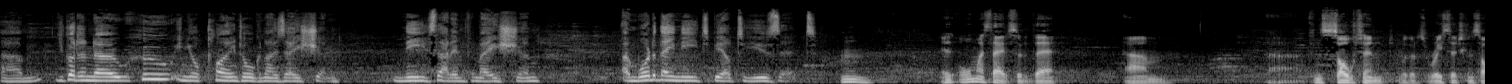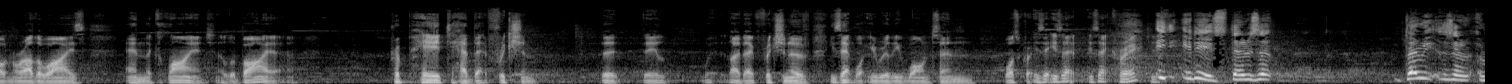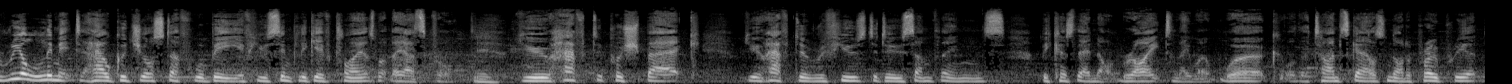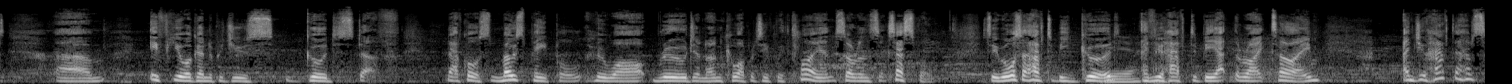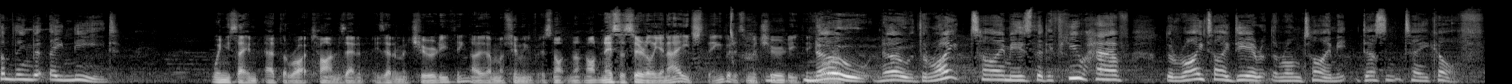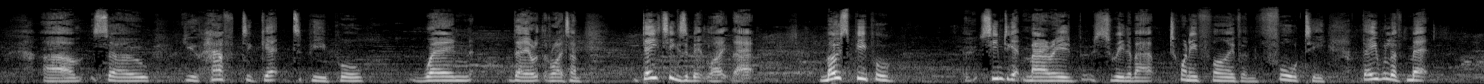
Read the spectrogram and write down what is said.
Um, you've got to know who in your client organization needs that information and what do they need to be able to use it. Mm. It almost that sort of that um, uh, consultant, whether it's a research consultant or otherwise, and the client or the buyer prepared to have that friction, that they're like that friction of is that what you really want and what's is that is that is that correct? It, it is. There is a very there's a, a, real limit to how good your stuff will be if you simply give clients what they ask for. Yeah. You have to push back. You have to refuse to do some things because they're not right and they won't work or the timescale's not appropriate. Um, if you are going to produce good stuff. Now, of course, most people who are rude and uncooperative with clients are unsuccessful. So you also have to be good yeah. and you have to be at the right time and you have to have something that they need when you say at the right time, is that a, is that a maturity thing? I, am assuming it's not, not, not necessarily an age thing, but it's a maturity thing. No, a... no. The right time is that if you have the right idea at the wrong time, it doesn't take off. Um, so you have to get to people when they are at the right time. Dating's a bit like that. Most people seem to get married between about 25 and 40. They will have met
